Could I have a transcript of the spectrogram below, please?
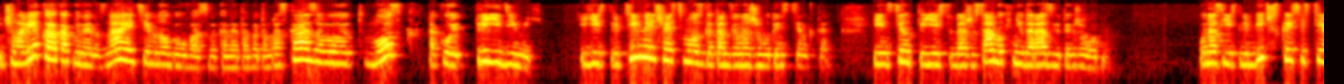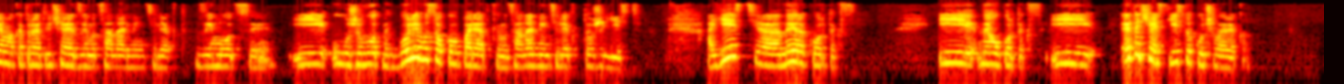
У человека, как вы, наверное, знаете, много у вас в Эконет об этом рассказывают, мозг такой триединый. И есть рептильная часть мозга, там, где у нас живут инстинкты. И инстинкты есть у даже самых недоразвитых животных. У нас есть лимбическая система, которая отвечает за эмоциональный интеллект, за эмоции. И у животных более высокого порядка эмоциональный интеллект тоже есть. А есть э, нейрокортекс и неокортекс. И эта часть есть только у человека.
